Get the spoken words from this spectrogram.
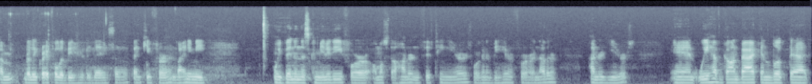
I'm really grateful to be here today. So thank you for inviting me. We've been in this community for almost 115 years. We're going to be here for another 100 years. And we have gone back and looked at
